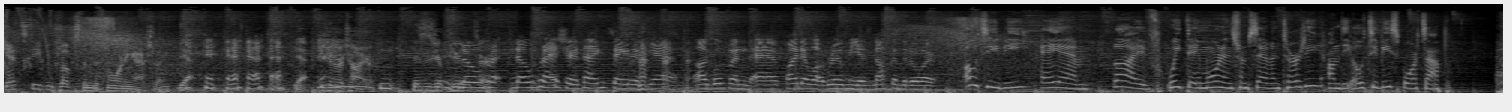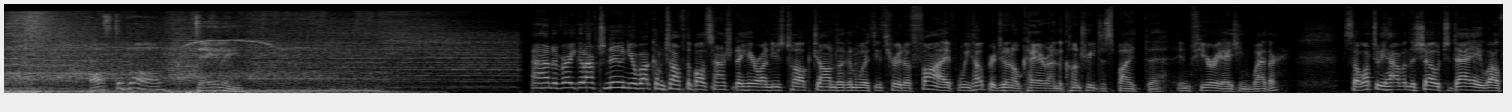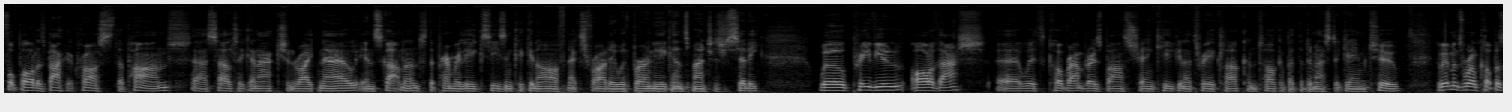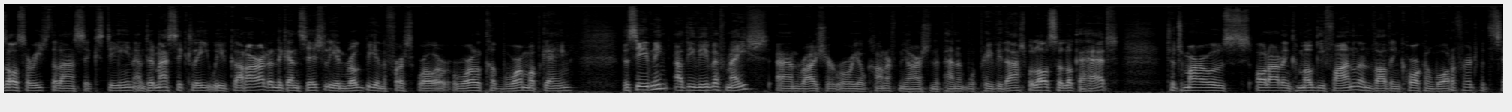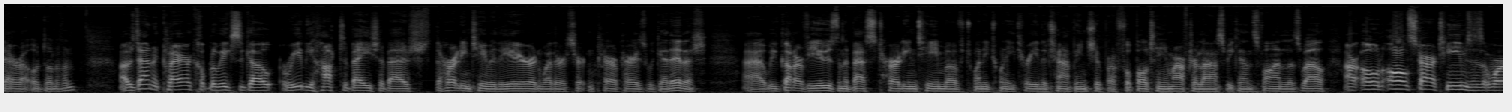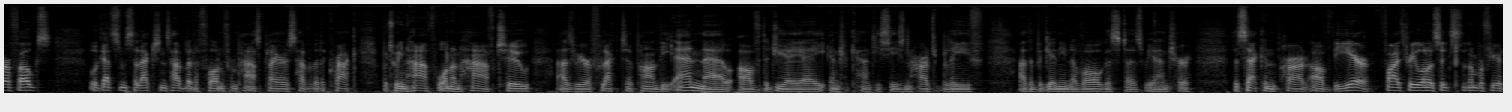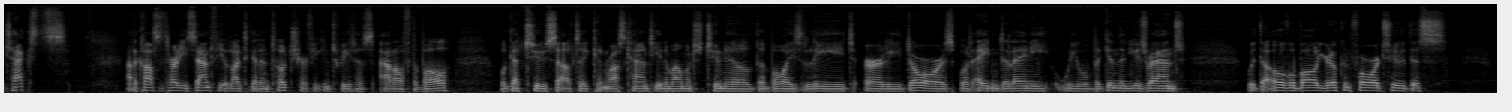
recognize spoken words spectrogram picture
Get Stephen Cluxton this morning, Ashling. Yeah. yeah. You can retire. This is your future. No, pre- no pressure. Thanks, Aidan. Yeah, I'll go up and uh, find out what room he is. Knock on the door. OTB AM live weekday mornings from 7:30 on the OTB Sports app. Off the ball daily. And a very good afternoon. You're welcome to Off the Ball Saturday here on News Talk. John Duggan with you through to five. We hope you're doing okay around the country despite the infuriating weather. So, what do we have on the show today? Well, football is back across the pond. Uh, Celtic in action right now in Scotland. The Premier League season kicking off next Friday with Burnley against Manchester City. We'll preview all of that uh, with Cobh Ramblers boss Shane Keegan at 3 o'clock and talk about the domestic game too. The Women's World Cup has also reached the last 16, and domestically, we've got Ireland against Italy in rugby in the first World Cup warm up game this evening at the Aviva from 8, and writer Rory O'Connor from the Irish Independent will preview that. We'll also look ahead to tomorrow's All Ireland Camogie final involving Cork and Waterford with Sarah O'Donovan. I was down in Clare a couple of weeks ago, a really hot debate about the hurling team of the year and whether certain Clare players would get in it. Uh, we've got our views on the best hurling team of 2023 in the championship, our football team after last weekend's final as well. Our own all star teams, as it were, folks. We'll get some selections, have a bit of fun from past players, have a bit of crack between half one and half two as we reflect upon the end now of the GAA intercounty season. Hard to believe at the beginning of August as we enter the second part of the year. 53106 is the number for your texts. At a cost of 30 cent if you'd like to get in touch or if you can tweet us at off the ball. We'll get to Celtic and Ross County in a moment. 2 0, the boys lead early doors. But Aidan Delaney, we will begin the news round with the oval ball. You're looking forward to this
